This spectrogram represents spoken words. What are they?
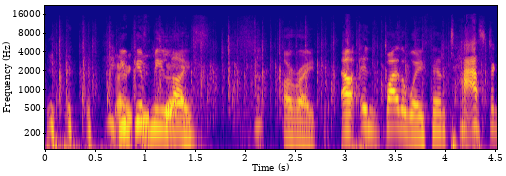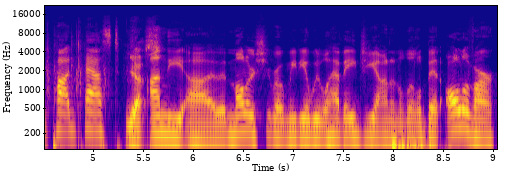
you give you, me Steph. life. All right. Uh, and by the way, fantastic podcast. Yes. On the uh, Mueller She Wrote Media. We will have AG on in a little bit. All of our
